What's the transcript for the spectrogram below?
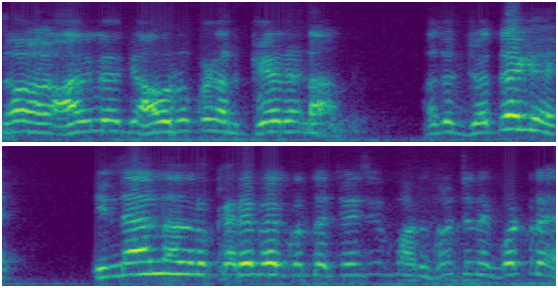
ನಾವು ಆಗ್ಲೇ ಅವ್ರನ್ನು ಕೂಡ ಕೇಳೋಣ. ಅದ್ರ ಜೊತೆಗೆ ಇನ್ನೇನಾದ್ರೂ ಕರಿಬೇಕು ಅಂತ ಜೇಸಿ ಮಾಡಿ ಸೂಚನೆ ಕೊಟ್ರೆ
